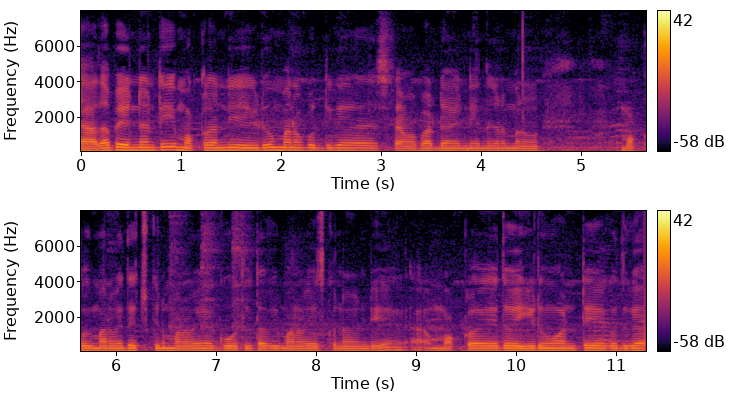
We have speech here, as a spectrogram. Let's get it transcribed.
దాదాపు ఏంటంటే ఈ మొక్కలన్నీ వేయడం మనం కొద్దిగా శ్రమ పడ్డామండి. ఎందుకంటే మనం మొక్కలు మనమే తెచ్చుకుని మనమే గోతులు తవ్వి మనమే వేసుకున్నామండి. మొక్కలు ఏదో వేయడం అంటే కొద్దిగా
